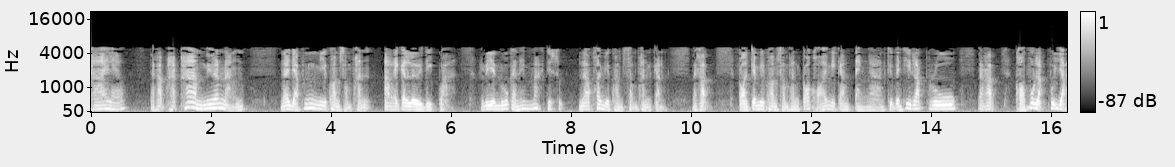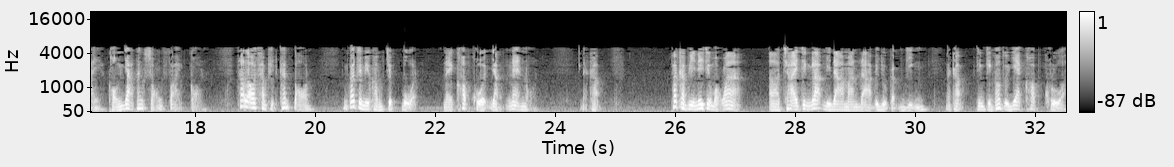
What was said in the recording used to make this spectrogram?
ท้ายๆแล้วนะครับหักห้ามเนื้อหนังนะอย่าเพิ่งมีความสัมพันธ์อะไรกันเลยดีกว่า เรียนรู้กันให้มากที่สุด แล้วค่อยมีความสัมพันธ์กันนะครับ ก่อนจะมีความสัมพันธ์ก็ขอให้มีการแต่งงาน คือเป็นที่รับรู้ นะครับ ของผู้หลักผู้ใหญ่ของญาติทั้งสองฝ่ายก่อน ถ้าเราทำผิดขั้นตอน มันก็จะมีความเจ็บปวดในครอบครัวอย่างแน่นอนนะครับ พระคัมภีร์นี้จึงบอกว่าชายจึงละบิดามารดาไปอยู่กับหญิงนะครับ จริงๆก็คือแยกครอบครัว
